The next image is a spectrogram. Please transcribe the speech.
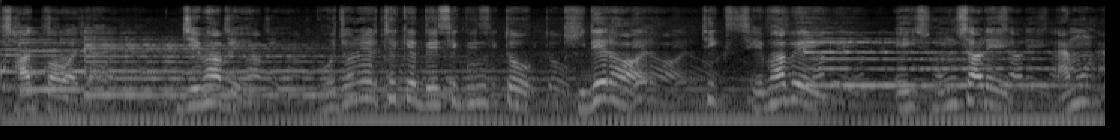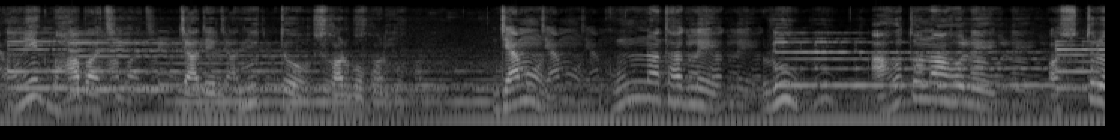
স্বাদ পাওয়া যায়। যেভাবে ভোজনের থেকে বেশি গুরুত্ব খিদের হয়, ঠিক সেভাবে এই সংসারে এমন অনেক ভাব আছে যাদের গুরুত্ব সর্বোপরি। যেমন, গুণ না থাকলে রূপ আহত না হলে অস্ত্র,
